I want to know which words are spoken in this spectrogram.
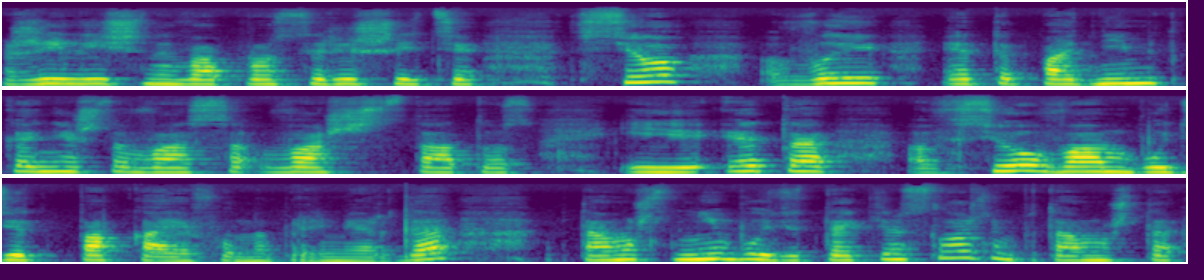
жилищные вопросы решите, все вы, это поднимет, конечно, вас, ваш статус, и это все вам будет по кайфу, например, да, потому что не будет таким сложным, потому что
